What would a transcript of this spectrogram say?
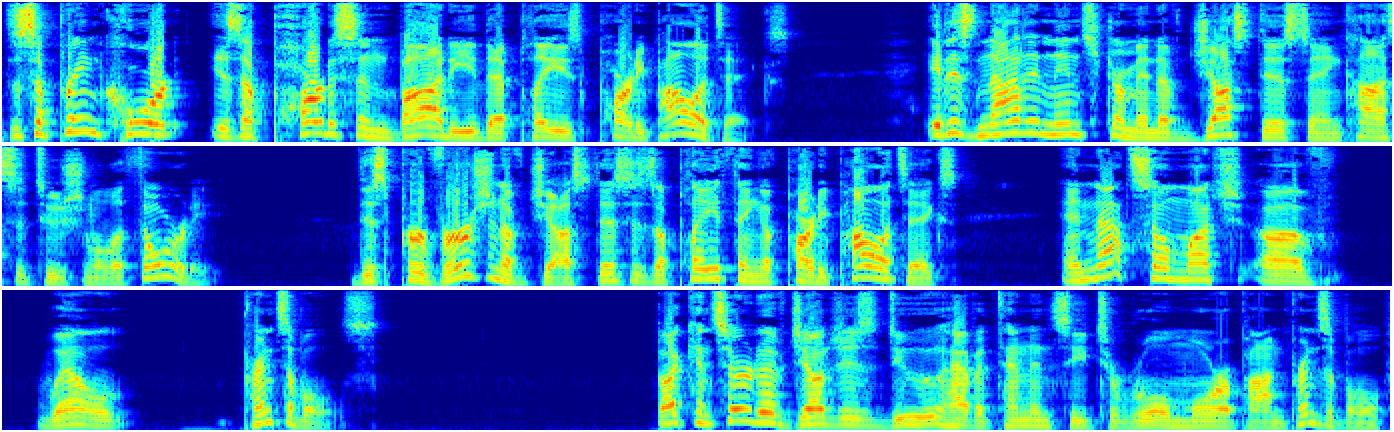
The Supreme Court is a partisan body that plays party politics. It is not an instrument of justice and constitutional authority. This perversion of justice is a plaything of party politics and not so much of, well, principles. But conservative judges do have a tendency to rule more upon principle,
